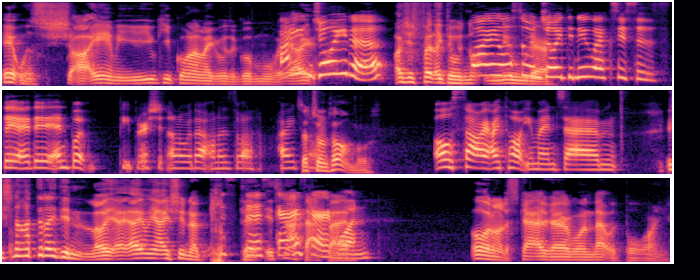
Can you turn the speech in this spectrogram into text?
it was shot. Amy, you, keep going on like it was a good movie. I enjoyed it. I just felt like there was But I also there. enjoyed the new Exorcist. The, the and but people are shitting all over that one as well. I That's what I'm talking about. Oh, sorry. I thought you meant um It's not that I didn't like. I, I mean, I shouldn't have. it's the it. It's not that Skarsgård bad. one. Oh no, the Skarsgård one that was boring.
